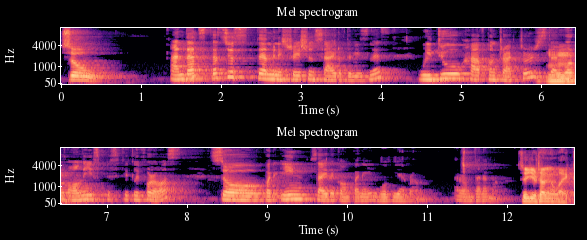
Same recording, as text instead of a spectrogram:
So and that's that's just the administration side of the business. We do have contractors that Mhm. work only specifically for us. So, but inside the company will be around around that amount. So you're talking like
